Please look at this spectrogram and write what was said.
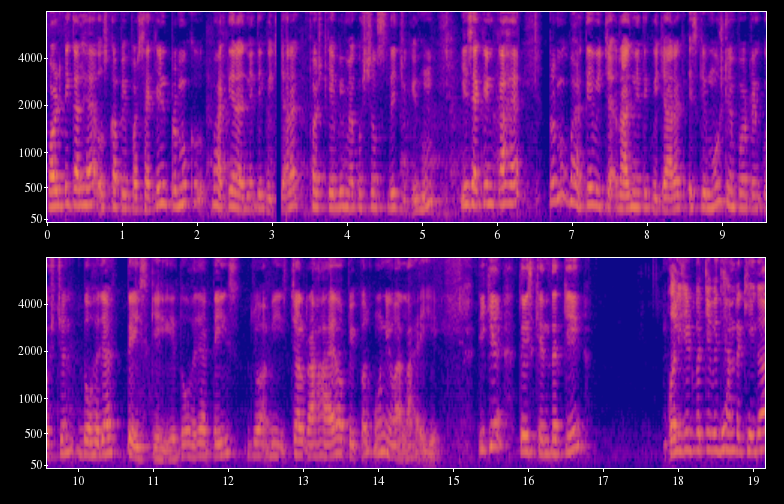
पॉलिटिकल है, उसका पेपर सेकंड प्रमुख भारतीय राजनीतिक विचारक फ़र्स्ट के भी मैं क्वेश्चंस दे चुकी हूँ। ये सेकंड का है, प्रमुख भारतीय विचार राजनीतिक विचारक, इसके मोस्ट इंपॉर्टेंट क्वेश्चन 2023 के लिए। 2023 जो अभी चल रहा है और पेपर होने वाला है ये। ठीक है? तो इसके अंदर के कॉलेजेट बच्चे भी ध्यान रखिएगा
